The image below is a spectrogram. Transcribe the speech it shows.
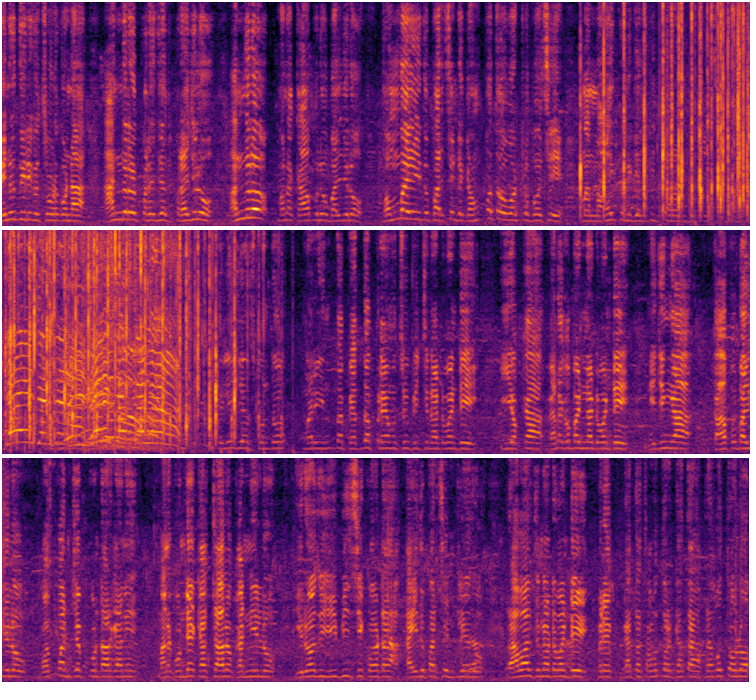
వెనుదిరిగి చూడకుండా ఆంధ్రప్రదేశ్ ప్రజలు అందులో మన కాపులు బల్జులు తొంభై ఐదు పర్సెంట్ గంపతో ఓట్లు పోసి మన నాయకుడిని గెలిపించాలని చెప్పేసి ఈ సందర్భంగా తెలియజేసుకుంటూ మరి ఇంత పెద్ద ప్రేమ చూపించినటువంటి ఈ యొక్క వెనకబడినటువంటి నిజంగా కాపు బల్జీలు గొప్ప అని చెప్పుకుంటారు కానీ మనకుండే కష్టాలు కన్నీళ్ళు ఈరోజు ఈబీసీ కోట ఐదు పర్సెంట్ లేదు. రావాల్సినటువంటి ప్ర- గత సంవత్సరం గత ప్రభుత్వంలో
